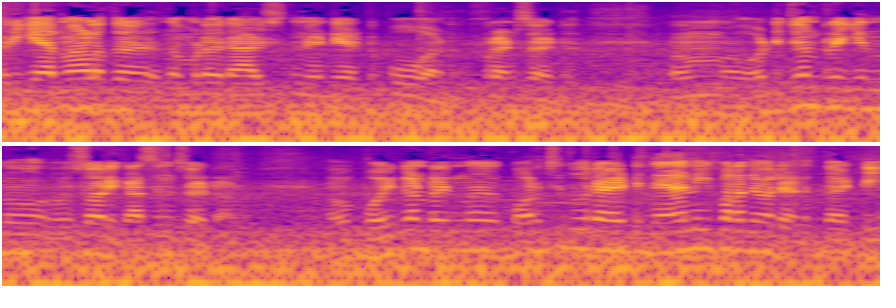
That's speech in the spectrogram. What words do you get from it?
ഒരിക്കൽ എറണാകുളത്ത് നമ്മുടെ ഒരു ആവശ്യത്തിന് വേണ്ടിയായിട്ട് പോവാണ് ഫ്രണ്ട്സായിട്ട് ഓടിച്ചോണ്ടിരിക്കുന്നു സോറി കസിൻസുമായിട്ടാണ് അപ്പോൾ പോയിക്കൊണ്ടിരുന്ന് കുറച്ച് ദൂരമായിട്ട് ഞാൻ ഈ പറഞ്ഞ പോലെയാണ് തേർട്ടി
